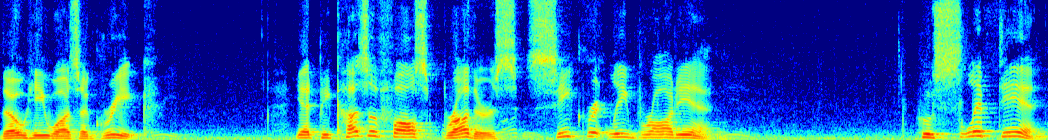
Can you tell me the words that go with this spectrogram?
though he was a Greek. Yet because of false brothers secretly brought in, who slipped in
